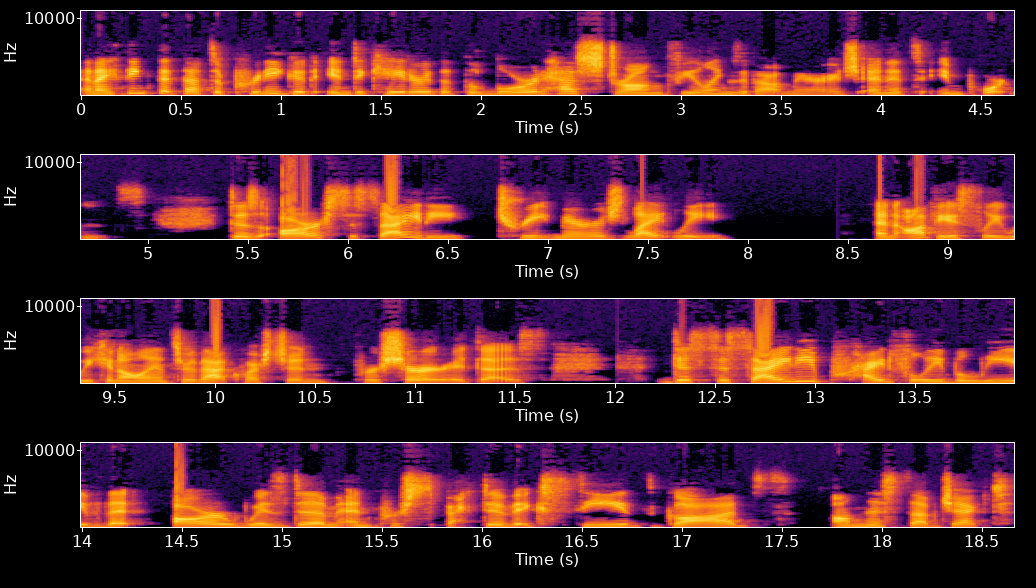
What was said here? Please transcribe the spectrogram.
And I think that that's a pretty good indicator that the Lord has strong feelings about marriage and its importance. Does our society treat marriage lightly? And obviously, we can all answer that question. For sure, it does. Does society pridefully believe that our wisdom and perspective exceeds God's on this subject?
